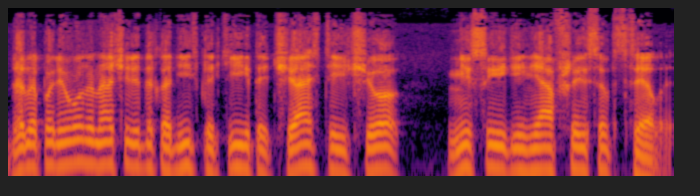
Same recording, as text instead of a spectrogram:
до Наполеона начали доходить какие-то части, еще не соединявшиеся в целое.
